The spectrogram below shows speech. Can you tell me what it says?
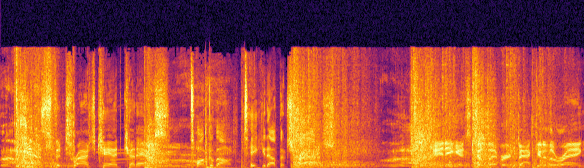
Yes, the trash can connects. Talk about taking out the trash. And he gets delivered back into the ring.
